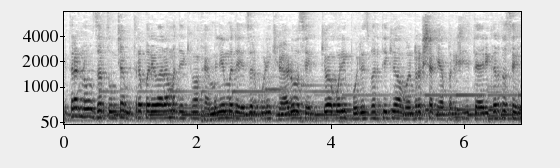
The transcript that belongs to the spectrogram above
मित्रांनो जर तुमच्या मित्रपरिवारामध्ये किंवा फॅमिलीमध्ये जर कोणी खेळाडू असेल किंवा कोणी पोलीस भरती किंवा वनरक्षक या परीक्षेची तयारी करत असेल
